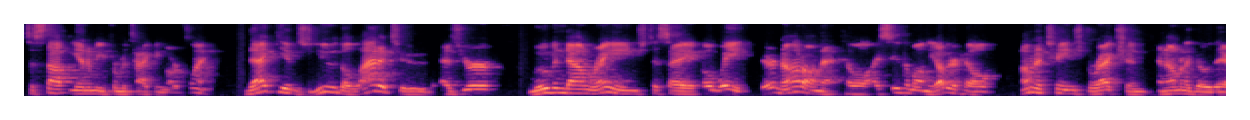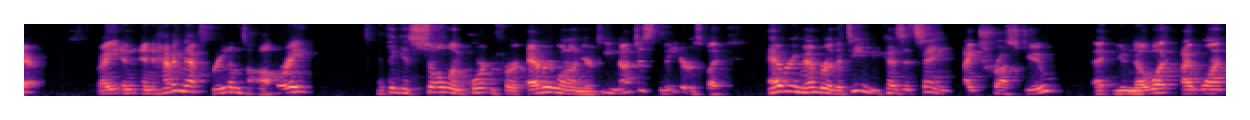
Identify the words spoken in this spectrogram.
to stop the enemy from attacking our flank. That gives you the latitude as you're moving down range to say, oh, wait, they're not on that hill. I see them on the other hill. I'm going to change direction and I'm going to go there. Right. And, and having that freedom to operate, I think is so important for everyone on your team, not just leaders, but every member of the team, because it's saying, I trust you uh, you know what I want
